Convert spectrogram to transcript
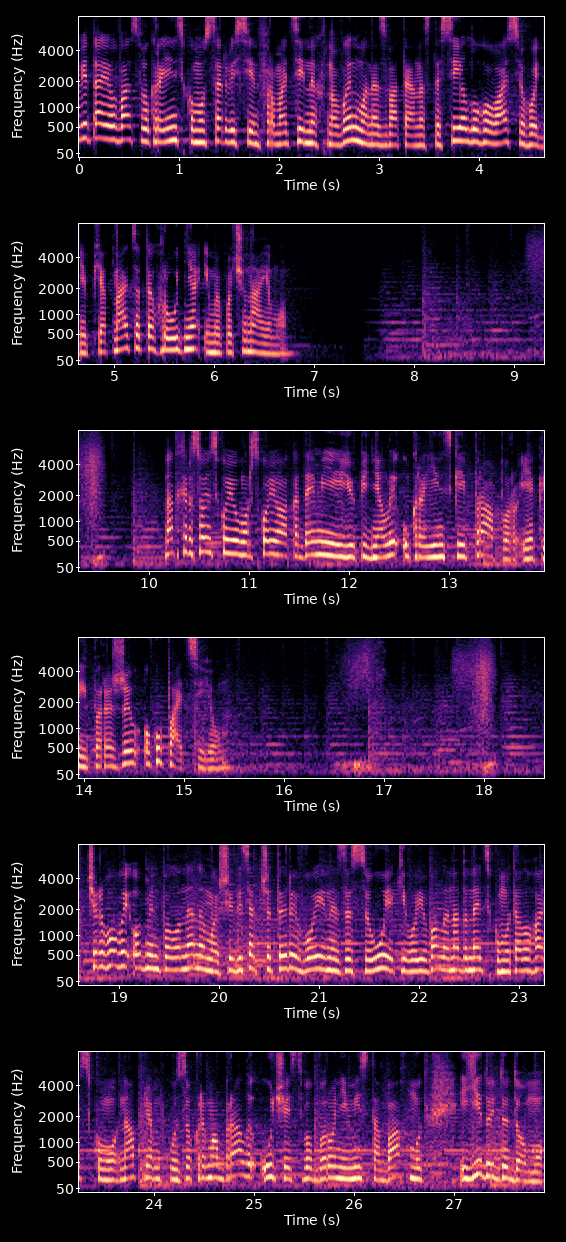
вітаю вас в українському сервісі інформаційних новин. Мене звати Анастасія Лугова. Сьогодні 15 грудня, і ми починаємо. Над Херсонською морською академією підняли український прапор, який пережив окупацію. Черговий обмін полоненими 64 воїни ЗСУ, які воювали на Донецькому та Луганському напрямку, зокрема брали участь в обороні міста Бахмут і їдуть додому.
